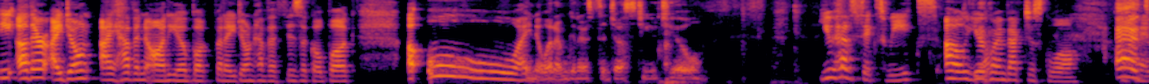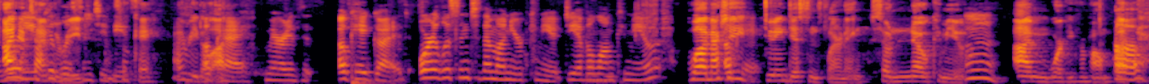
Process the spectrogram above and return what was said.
The other, I don't, I have an audio book, but I don't have a physical book. Uh, oh, I know what I'm going to suggest to you too. You have six weeks. Oh, you're yeah. going back to school. Uh, okay, I have time to read. To it's okay. I read a okay. lot. Okay, Meredith Okay, good. Or listen to them on your commute. Do you have a long mm-hmm. commute? Well, I'm actually okay. doing distance learning, so no commute. Mm. I'm working from home. But... Oh.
